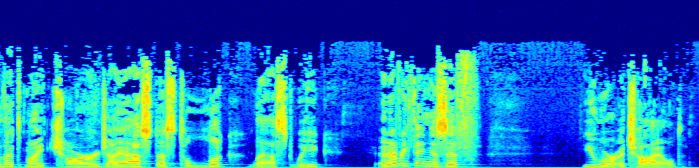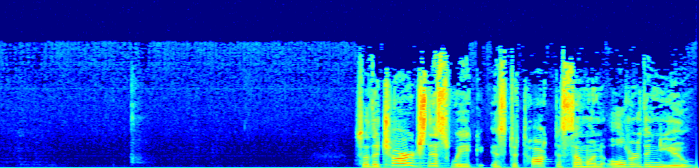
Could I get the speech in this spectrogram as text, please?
So that's my charge. I asked us to look last week at everything as if you were a child. So the charge this week is to talk to someone older than you.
